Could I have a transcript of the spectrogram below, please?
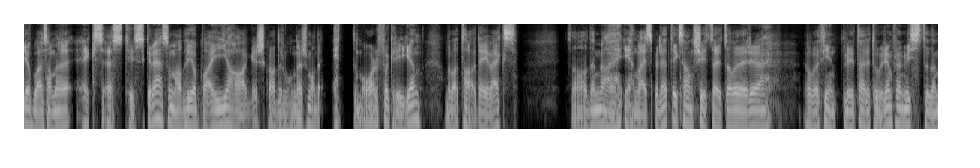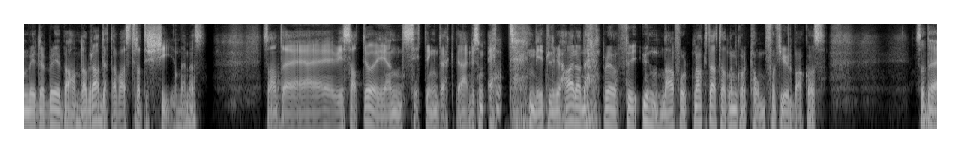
jobba sammen med eks-østtyskere som hadde jobba i jagerskvadroner som hadde ett mål for krigen, og det var å ta ut AVAX. Så de hadde enveisbillett, ikke sant, skyte seg utover over fiendtlig territorium, for de visste de ville bli behandla bra. Dette var strategien deres. Sånn at eh, vi satt jo i en sitting duck. Det er liksom ett middel vi har, og det ble jo unna fort nok da, til at de går tom for fuel bak oss. Så det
